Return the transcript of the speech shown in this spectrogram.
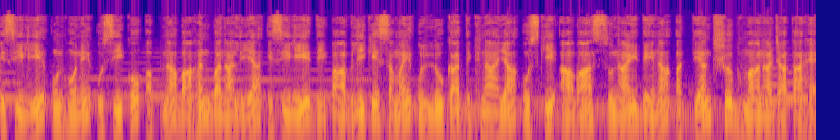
इसीलिए उन्होंने उसी को अपना वाहन बना लिया। इसीलिए दीपावली के समय उल्लू का दिखना या उसकी आवाज़ सुनाई देना अत्यंत शुभ माना जाता है।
